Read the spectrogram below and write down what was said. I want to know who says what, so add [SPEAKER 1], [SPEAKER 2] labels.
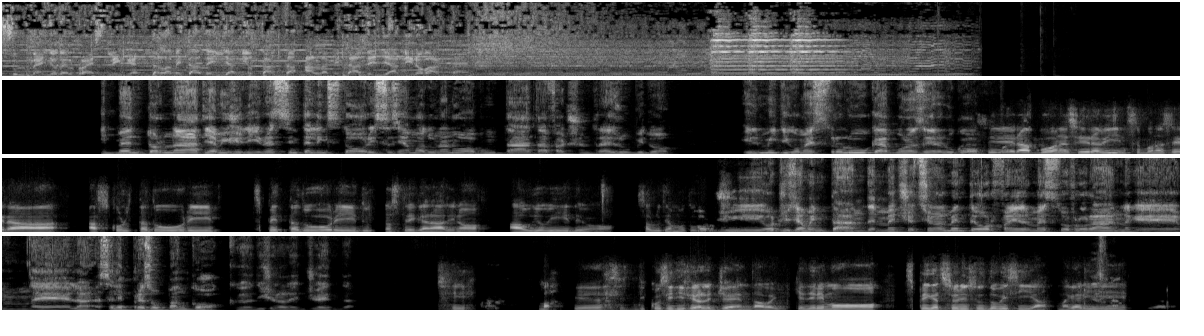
[SPEAKER 1] sul meglio del wrestling, dalla metà degli anni 80 alla metà degli anni 90.
[SPEAKER 2] Bentornati amici di Wrestling Telling Stories, siamo ad una nuova puntata, faccio entrare subito il mitico maestro Luca, buonasera Luca.
[SPEAKER 3] Buonasera, buonasera Vince, buonasera ascoltatori, spettatori di tutti i nostri canali, no? Audio, video, salutiamo tutti.
[SPEAKER 2] Oggi, oggi siamo in tandem, eccezionalmente orfani del maestro Floran che eh, la, se l'è preso Bangkok, dice la leggenda.
[SPEAKER 3] Sì, ma eh, così dice la leggenda, poi chiederemo spiegazioni su dove sia, magari esatto.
